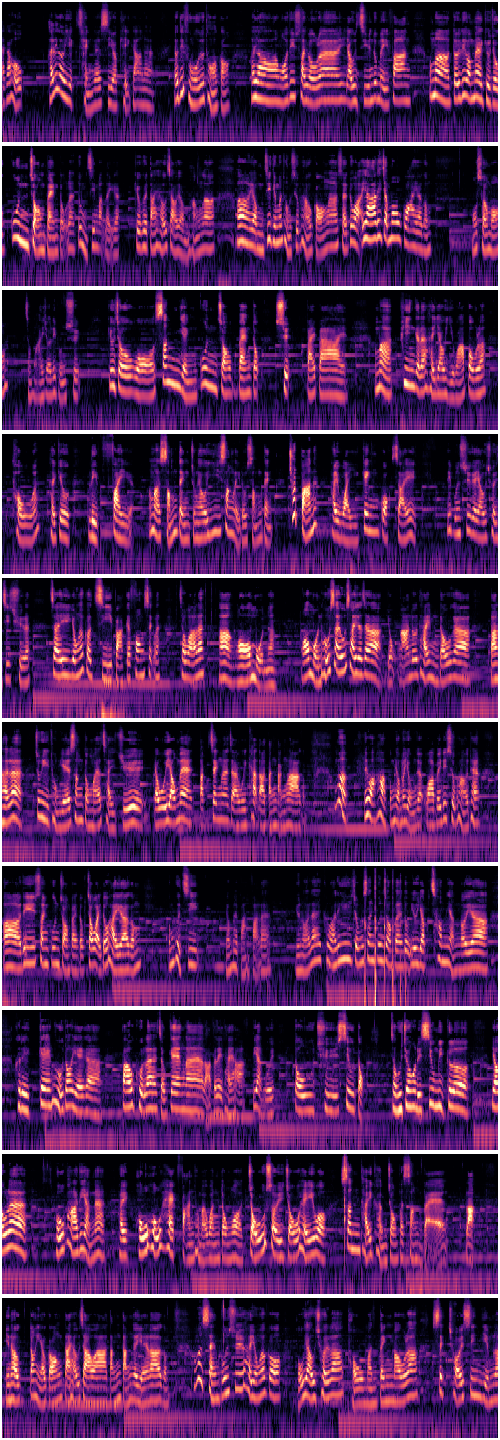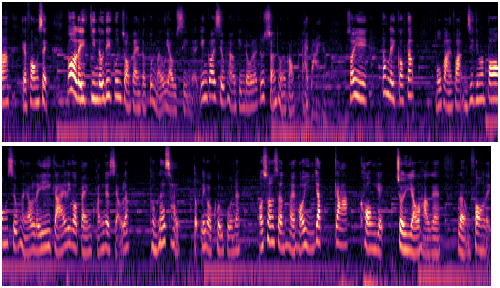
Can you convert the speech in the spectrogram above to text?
大家好，喺呢個疫情嘅肆虐期間咧，有啲父母都同我講：哎呀，我啲細路咧幼稚園都未返，咁啊對呢個咩叫做冠狀病毒咧都唔知乜嚟嘅，叫佢戴口罩又唔肯啦，啊又唔知點樣同小朋友講啦，成日都話：哎呀呢隻魔怪啊咁。我上網咧就買咗呢本書，叫做《和新型冠狀病毒說拜拜》。咁啊，編嘅咧係幼兒畫報啦，圖咧係叫列輝嘅。咁啊，審定仲有個醫生嚟到審定，出版咧係維京國際。呢本書嘅有趣之處咧，就係用一個自白嘅方式咧，就話咧啊，我們啊，我們好細好細㗎咋，肉眼都睇唔到噶，但係咧中意同野生動物一齊住，又會有咩特徵咧？就係會咳啊等等啦咁。咁啊，你話吓咁有乜用啫？話俾啲小朋友聽啊，啲新冠狀病毒周圍都係啊咁，咁佢知有咩辦法咧？原來咧，佢話呢種新冠狀病毒要入侵人類啊，佢哋驚好多嘢噶，包括咧就驚咧嗱，俾你睇下，啲人會到處消毒，就會將我哋消滅噶啦。又咧好怕啲人咧係好好吃飯同埋運動喎，早睡早起喎。身體強壯不生病嗱，然後當然有講戴口罩啊等等嘅嘢啦，咁咁啊成本書係用一個好有趣啦、圖文並茂啦、色彩鮮豔啦嘅方式。不過你見到啲冠狀病毒都唔係好友善嘅，應該小朋友見到咧都想同佢講拜拜嘅。所以當你覺得冇辦法，唔知點樣幫小朋友理解呢個病菌嘅時候咧，同佢一齊讀呢個繪本咧。我相信係可以一家抗疫最有效嘅良方嚟嘅。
